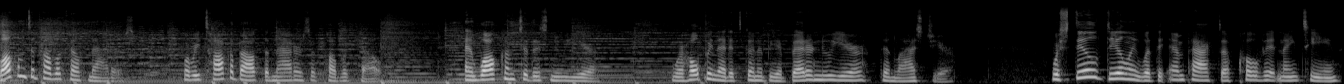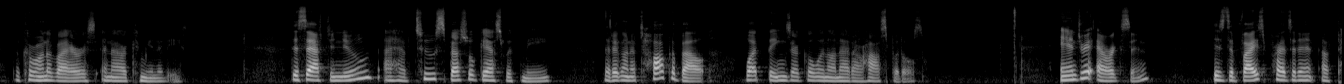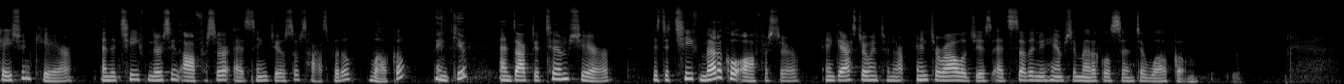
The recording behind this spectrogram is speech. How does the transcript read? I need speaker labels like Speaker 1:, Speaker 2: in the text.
Speaker 1: Welcome to Public Health Matters, where we talk about the matters of public health. And welcome to this new year. We're hoping that it's going to be a better new year than last year. We're still dealing with the impact of COVID 19, the coronavirus, in our communities. This afternoon, I have two special guests with me that are going to talk about what things are going on at our hospitals. Andrea Erickson is the Vice President of Patient Care and the Chief Nursing Officer at St. Joseph's Hospital. Welcome.
Speaker 2: Thank you.
Speaker 1: And Dr. Tim Scherer is the Chief Medical Officer and Gastroenterologist at Southern New Hampshire Medical Center. Welcome. Thank you.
